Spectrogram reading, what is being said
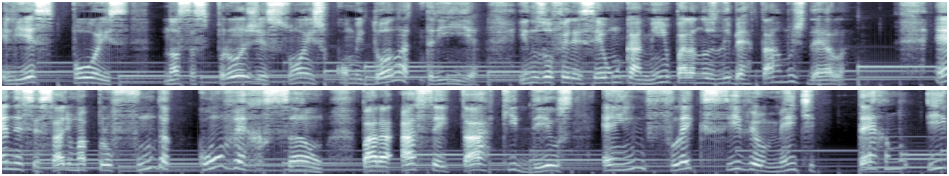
Ele expôs nossas projeções como idolatria e nos ofereceu um caminho para nos libertarmos dela. É necessário uma profunda conversão para aceitar que Deus é inflexivelmente terno e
